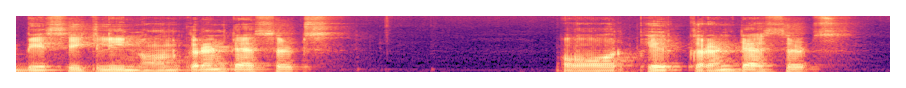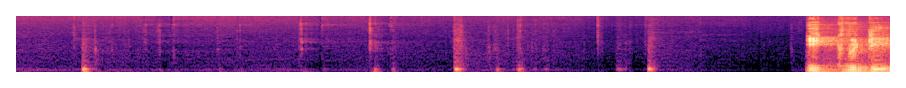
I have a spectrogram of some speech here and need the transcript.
बेसिकली नॉन करंट एसेट्स और फिर करंट एसेट्स इक्विटी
